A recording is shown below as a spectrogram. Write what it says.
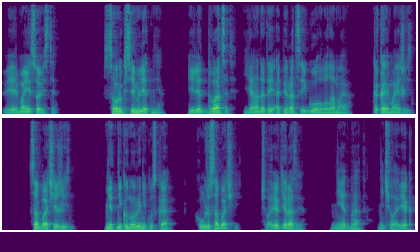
верь моей совести. 47 лет мне, и лет 20 я над этой операцией голову ломаю. Какая моя жизнь? Собачья жизнь. Нет ни конуры, ни куска. Хуже собачьей. Человек я разве? Нет, брат, не человек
